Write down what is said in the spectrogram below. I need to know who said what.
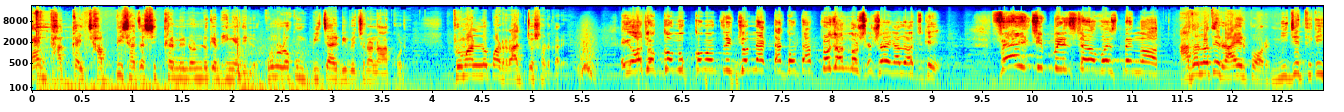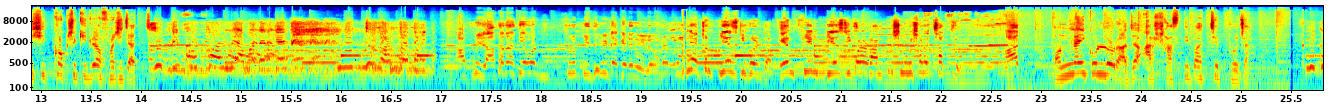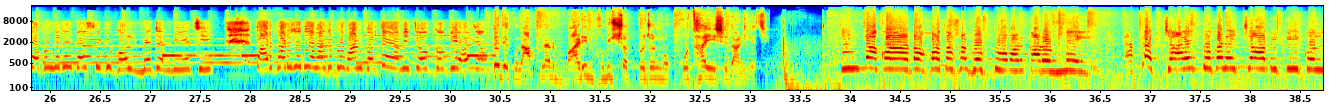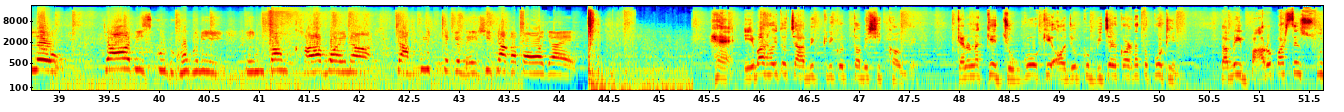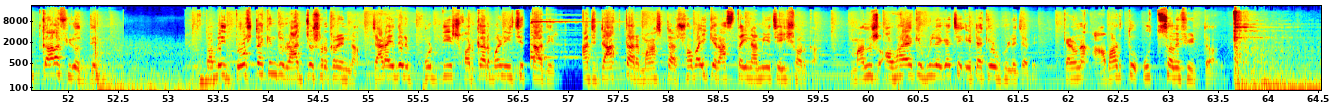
Speaker 1: এক ধাক্কায় ছাব্বিশ হাজার শিক্ষার মেরুদণ্ডকে ভেঙে দিল। কোনো রকম বিচার বিবেচনা না করে প্রমাণ লোপার রাজ্য সরকারের।
Speaker 2: এই অযোগ্য মুখ্যমন্ত্রীর জন্য একটা গোটা প্রজন্ম শেষ হয়ে গেল আজকে। Fail chief minister of West Bengal
Speaker 1: আদালতের রায়ের পর নিজে থেকেই শিক্ষক শিক্ষিকারা ফাঁসি যাচ্ছে
Speaker 3: সুপ্রিম কোর্ট পারলে আমাদেরকে মৃত্যুদণ্ড দিন
Speaker 4: আপনি রাতারাতি আমার পুরো পৃথিবীটা কেড়ে নিল।
Speaker 5: উনি একজন PhD holder M Phil PhD করা রামকৃষ্ণ মিশনের ছাত্র। আর
Speaker 1: অন্যায় করল রাজা আর শাস্তি পাচ্ছে প্রজা।
Speaker 3: আমি কাছ থেকে গোল্ড মেডেল নিয়েছি। তারপরে যদি আমাকে প্রমাণ করতে হয় আমি যোগ্য কি অযোগ্য?
Speaker 1: দেখুন আপনার বাড়ির ভবিষ্যৎ প্রজন্ম কোথায় এসে দাঁড়িয়েছে?
Speaker 6: চিন্তা করার বা হতাশাগ্রস্ত হওয়ার কারণ নেই। একটা চায়ের দোকানে চা বিক্রি করলেও চা বিস্কুট ঘুগনি ইনকাম খারাপ হয় না চাকরির থেকে বেশি টাকা পাওয়া যায়।
Speaker 1: হ্যাঁ এবার হয়তো চা বিক্রি করতে হবে শিক্ষকদের। কেননা কে যোগ্য কে অযোগ্য বিচার করাটা তো কঠিন। তবে এই বারো পার্সেন্ট সুদ কারা ফেরত দেবে? তবে এই দোষটা কিন্তু রাজ্য সরকারের না। যারা এদের ভোট দিয়ে সরকার বানিয়েছে তাদের। আজ ডাক্তার, মাস্টার সবাইকে রাস্তায় নামিয়েছে এই সরকার। মানুষ অভয়াকে ভুলে গেছে, এটাকেও ভুলে যাবে। কেননা আবার তো উৎসবে ফিরতে হবে।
